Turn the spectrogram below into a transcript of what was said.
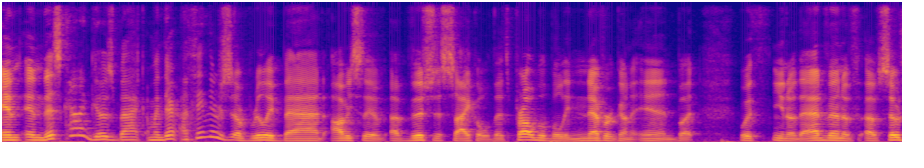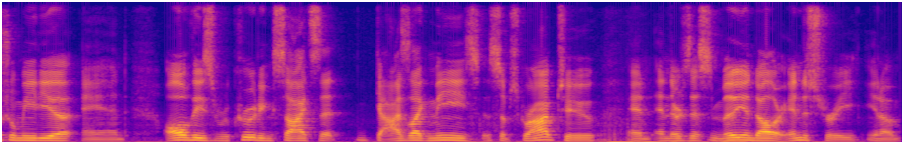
And and this kind of goes back. I mean, there I think there's a really bad, obviously a, a vicious cycle that's probably never going to end. But with you know the advent of, of social media and all these recruiting sites that guys like me subscribe to, and and there's this million dollar industry, you know,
